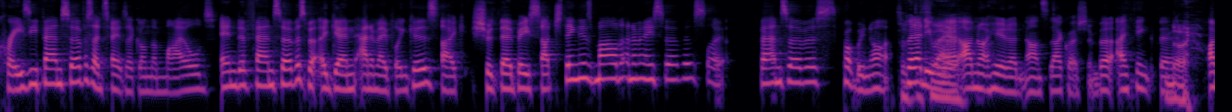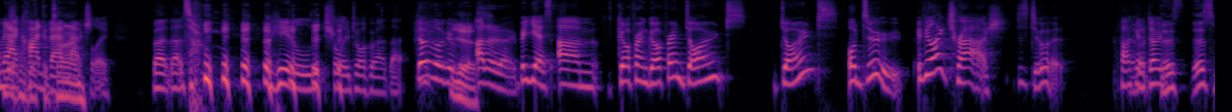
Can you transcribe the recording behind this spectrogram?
crazy fan service. I'd say it's like on the mild end of fan service. But again, anime blinkers. Like, should there be such thing as mild anime service? Like fan service? Probably not. So- but anyway, yeah. I'm not here to answer that question. But I think that no. I mean, I kind of am time. actually. But that's we're here to literally talk about that. Don't look at Yes. me. I don't know. But yes, um, girlfriend, girlfriend, don't, don't, or do. If you like trash, just do it. Fuck it. Don't. There's, there's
